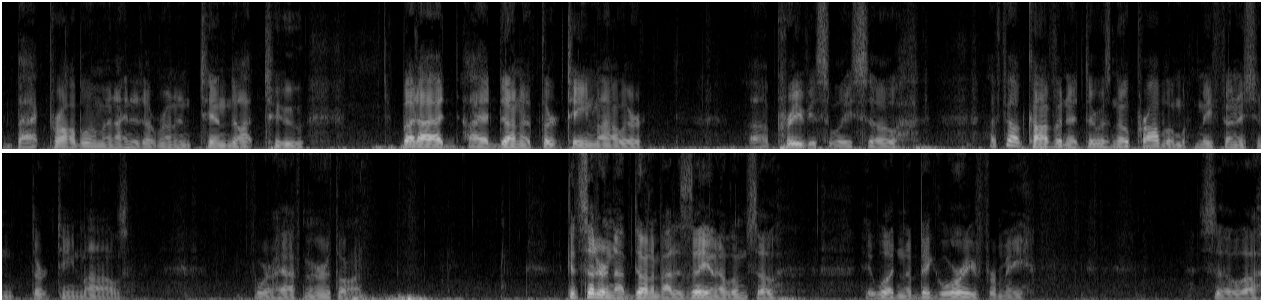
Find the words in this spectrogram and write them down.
back problem, and I ended up running 10.2. But I had, I had done a 13 miler uh, previously, so I felt confident there was no problem with me finishing 13 miles for a half marathon considering I've done about a zillion of them, so it wasn't a big worry for me. So uh,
